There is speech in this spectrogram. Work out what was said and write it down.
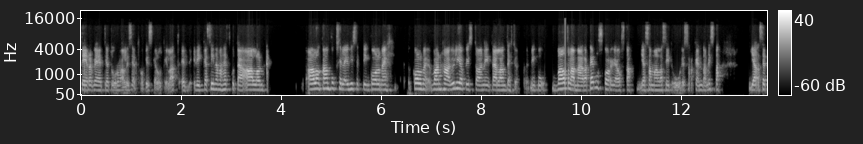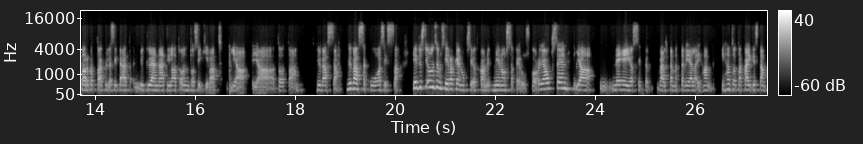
terveet ja turvalliset opiskelutilat. Eli siinä vaiheessa, kun tämä Aallon, Aallon kampukselle yhdistettiin kolme, kolme vanhaa yliopistoa, niin täällä on tehty niin kuin valtava määrä peruskorjausta ja samalla siitä uudisrakentamista. Ja se tarkoittaa kyllä sitä, että nykyään nämä tilat on tosi kivat ja, ja tota, hyvässä, hyvässä kuosissa. Tietysti on sellaisia rakennuksia, jotka on nyt menossa peruskorjaukseen, ja ne ei ole sitten välttämättä vielä ihan, ihan tota kaikista,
